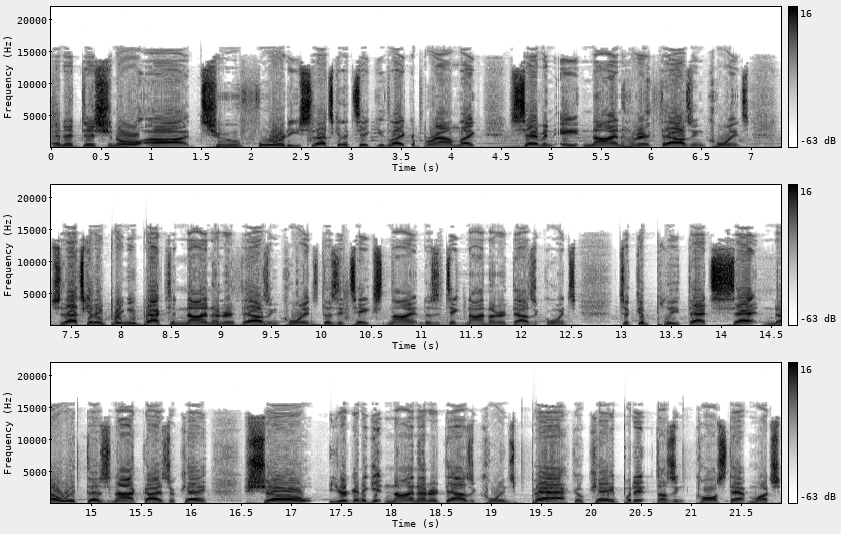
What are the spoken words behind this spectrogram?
an additional uh, 240. So that's going to take you like around like seven, eight, nine hundred thousand coins. So that's going to bring you back to 900,000 coins. Does it take nine? Does it take 900,000 coins? To complete that set. No, it does not, guys, okay? So you're going to get 900,000 coins back, okay? But it doesn't cost that much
